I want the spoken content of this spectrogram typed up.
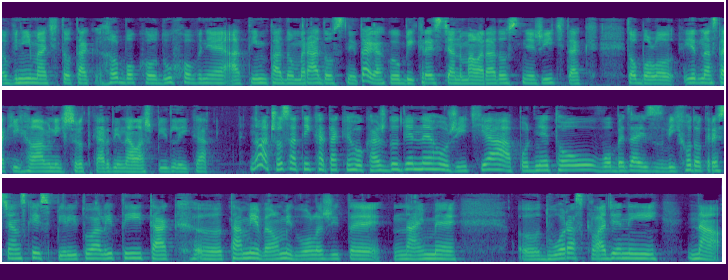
vnímať to tak hlboko, duchovne a tým pádom radostne. Tak ako by kresťan mal radostne žiť, tak to bolo jedna z takých hlavných šrt kardinála Špidlíka. No a čo sa týka takého každodenného žitia a podnetov vôbec aj z východokresťanskej spirituality, tak e, tam je veľmi dôležité najmä e, dôraz kladený na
